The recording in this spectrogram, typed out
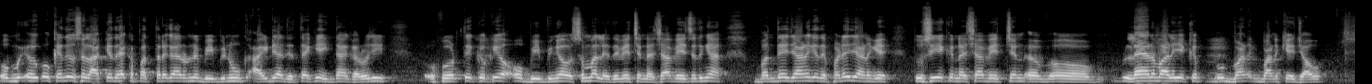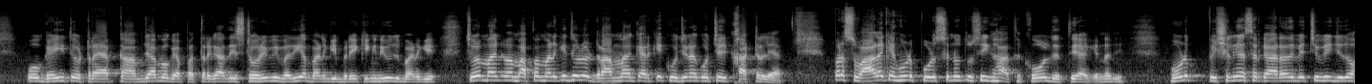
ਉਹ ਉਹ ਕਹਿੰਦੇ ਉਸ ਇਲਾਕੇ ਦਾ ਇੱਕ ਪੱਤਰਕਾਰ ਉਹਨੇ ਬੀਬੀ ਨੂੰ ਆਈਡੀਆ ਦਿੱਤਾ ਕਿ ਇਦਾਂ ਕਰੋ ਜੀ। ਹੋਰ ਤੇ ਕਿਉਂਕਿ ਉਹ ਬੀਬੀਆਂ ਉਸ ਮਹੱਲੇ ਦੇ ਵਿੱਚ ਨਸ਼ਾ ਵੇਚਦੀਆਂ ਬੰਦੇ ਜਾਣਗੇ ਤੇ ਫੜੇ ਜਾਣਗੇ ਤੁਸੀਂ ਇੱਕ ਨਸ਼ਾ ਵੇਚਣ ਲੈਣ ਵਾਲੀ ਇੱਕ ਬਣ ਕੇ ਜਾਓ। ਉਹ ਗਈ ਤੇ ਟ੍ਰੈਪ ਕਾਮਯਾਬ ਹੋ ਗਿਆ ਪੱਤਰਕਾਰ ਦੀ ਸਟੋਰੀ ਵੀ ਵਧੀਆ ਬਣ ਗਈ ਬ੍ਰੇਕਿੰਗ ਨਿਊਜ਼ ਬਣ ਗਈ। ਚਲੋ ਆਪਾਂ ਮੰਨ ਕੇ ਚਲੋ ਡਰਾਮਾ ਕਰਕੇ ਕੁਝ ਨਾ ਕੁਝ ਖੱਟ ਲਿਆ। ਪਰ ਸਵਾਲ ਹੈ ਕਿ ਹੁਣ ਪੁਲਿਸ ਨੂੰ ਤੁਸੀਂ ਹੱਥ ਖੋਲ ਦਿੱਤੇ ਹੈਗੇ ਨਾ ਜੀ। ਹੁਣ ਪਿਛਲੀਆਂ ਸਰਕਾਰਾਂ ਦੇ ਵਿੱਚ ਵੀ ਜਦੋਂ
